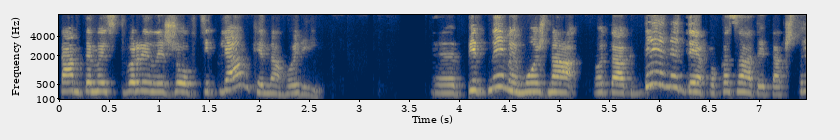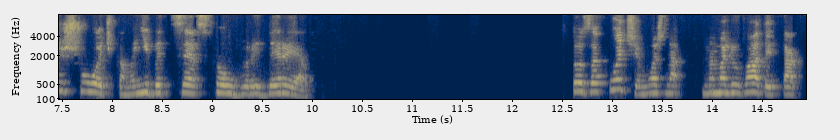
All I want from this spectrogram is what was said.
Там, де ми створили жовті плямки на горі, е, під ними можна отак де-не-де показати так штришочками, ніби це стовбури дерев. Хто захоче, можна намалювати так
